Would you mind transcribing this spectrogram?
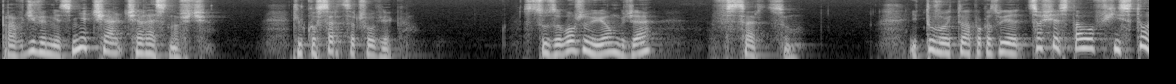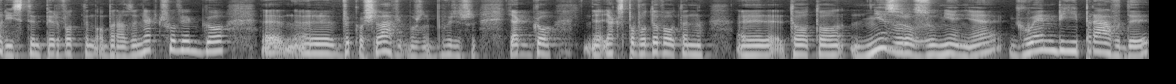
prawdziwym jest nie cielesność, tylko serce człowieka. Cudzołożył ją gdzie? W sercu. I tu Wojtyła pokazuje, co się stało w historii z tym pierwotnym obrazem, jak człowiek go e, e, wykoślawił, można powiedzieć, jak go, jak spowodował ten, e, to, to niezrozumienie głębi i prawdy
